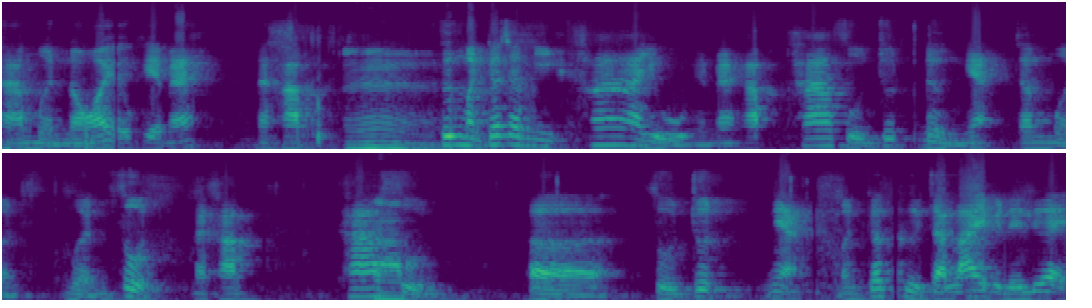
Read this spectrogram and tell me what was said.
หาเหมือนน้อย โอเคไหมนะครับอ่าซึ่งมันก็จะมีค่าอยู่เห็นไหมครับ ค่า 0.1 เนี่ยจะเหมือนเหมือนสุดนะครับ ค่าครับศูนย์เอ่อศูนย์จุดเนี่ย มันก็คือจะไล่ไปเรื่อย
